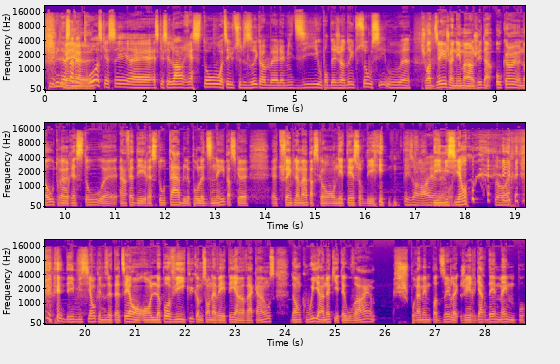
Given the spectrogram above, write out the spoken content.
Puis 1923, est-ce que c'est euh, est-ce que c'est leur resto utilisé comme euh, le midi ou pour déjeuner, tout ça aussi? Ou, euh? Je vais te dire, je n'ai mangé dans aucun autre resto, en fait, des restos tables pour le dîner, parce que tout simplement parce qu'on était sur des, des, horaires, des missions. des missions qui nous étaient. On ne l'a pas vécu comme si on avait été en vacances. Donc, oui, il y en a qui étaient ouverts, je pourrais même pas te dire, j'ai regardé même pas.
